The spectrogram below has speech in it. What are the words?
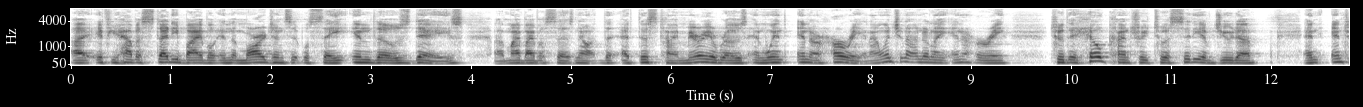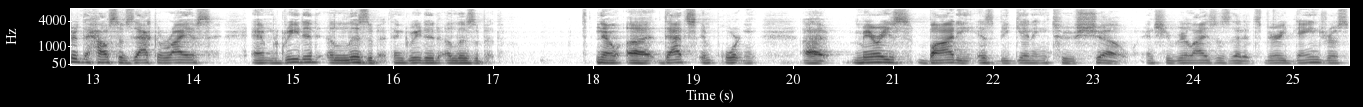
uh, if you have a study Bible in the margins, it will say, In those days. Uh, my Bible says, Now, at this time, Mary arose and went in a hurry. And I want you to underline in a hurry to the hill country, to a city of Judah, and entered the house of Zacharias and greeted Elizabeth, and greeted Elizabeth. Now, uh, that's important uh, Mary's body is beginning to show, and she realizes that it's very dangerous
